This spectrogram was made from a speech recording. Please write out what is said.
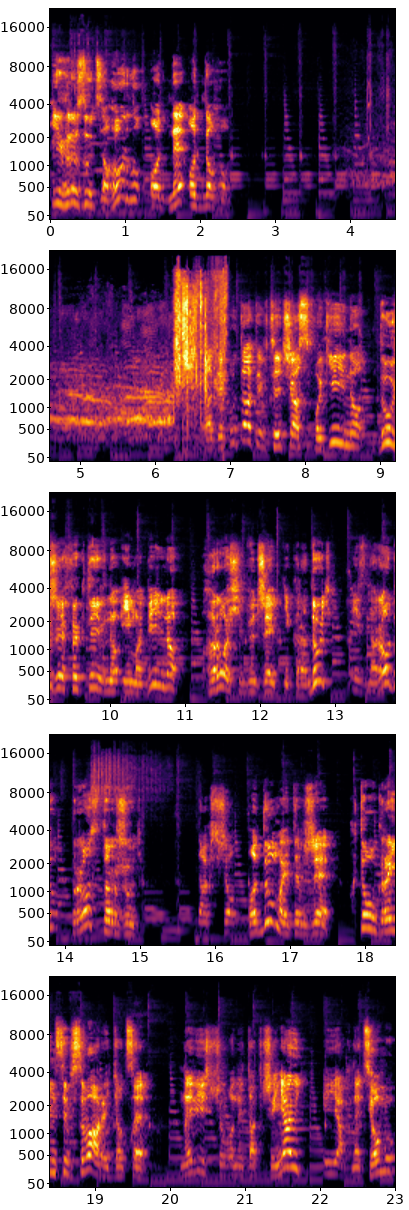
і гризуть за горло одне одного. Депутати в цей час спокійно, дуже ефективно і мобільно гроші бюджетні крадуть і з народу просто ржуть. Так що подумайте вже, хто українців сварить оце, навіщо вони так вчиняють і як на цьому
